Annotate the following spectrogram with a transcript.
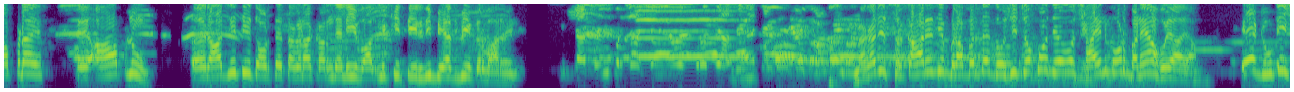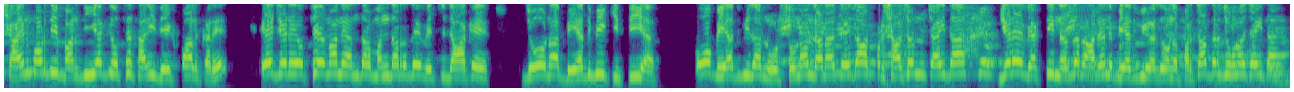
ਆਪਣਾ ਆਪ ਨੂੰ ਰਾਜਨੀਤੀ ਤੌਰ ਤੇ ਤਗੜਾ ਕਰਨ ਦੇ ਲਈ ਵਾਲਮੀਕੀ ਤੀਰ ਦੀ ਬੇਅਦਬੀ ਕਰਵਾ ਰਹੇ ਨੇ। ਮੈਂ ਕਿਹਾ ਜੀ, ਸਰਕਾਰ ਜੀ ਬਰਾਬਰ ਦੇ ਦੋਸ਼ੀ ਚੁੱਕੋ, ਜੋ ਸ਼ਾਈਨ ਬੋਰਡ ਬਣਿਆ ਹੋਇਆ ਆ। ਇਹ ਡਿਊਟੀ ਸ਼ਾਈਨ ਬੋਰਡ ਦੀ ਬਣਦੀ ਹੈ ਕਿ ਉੱਥੇ ਸਾਰੀ ਦੇਖਭਾਲ ਕਰੇ। ਇਹ ਜਿਹੜੇ ਉੱਥੇ ਉਹਨਾਂ ਨੇ ਅੰਦਰ ਮੰਦਰ ਦੇ ਵਿੱਚ ਜਾ ਕੇ ਜੋ ਉਹਨਾਂ ਬੇਅਦਬੀ ਕੀਤੀ ਹੈ, ਉਹ ਬੇਅਦਬੀ ਦਾ ਨੋਟਿਸ ਉਹਨਾਂ ਨੂੰ ਲੈਣਾ ਚਾਹੀਦਾ ਔਰ ਪ੍ਰਸ਼ਾਸਨ ਨੂੰ ਚਾਹੀਦਾ ਜਿਹੜੇ ਵਿਅਕਤੀ ਨਜ਼ਰ ਆ ਰਹੇ ਨੇ ਬੇਅਦਬੀ ਕਰਦੇ, ਉਹਨਾਂ ਪਰਚਾ ਦਰਜ ਹੋਣਾ ਚਾਹੀਦਾ ਹੈ।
